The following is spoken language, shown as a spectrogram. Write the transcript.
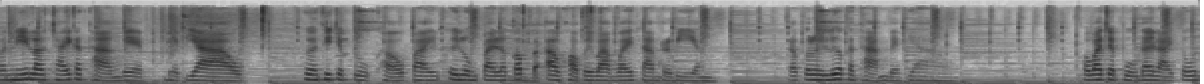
วันนี้เราใช้กระถางแบบแบบยาว เพื่อที่จะปลูกเขาไปเอ้ยลงไปแล้วก็เอาเขาไปวางไว้ตามระเบียง เราก็เลยเลือกกระถางแบบยาว เพราะว่าจะปลูกได้หลายต้น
